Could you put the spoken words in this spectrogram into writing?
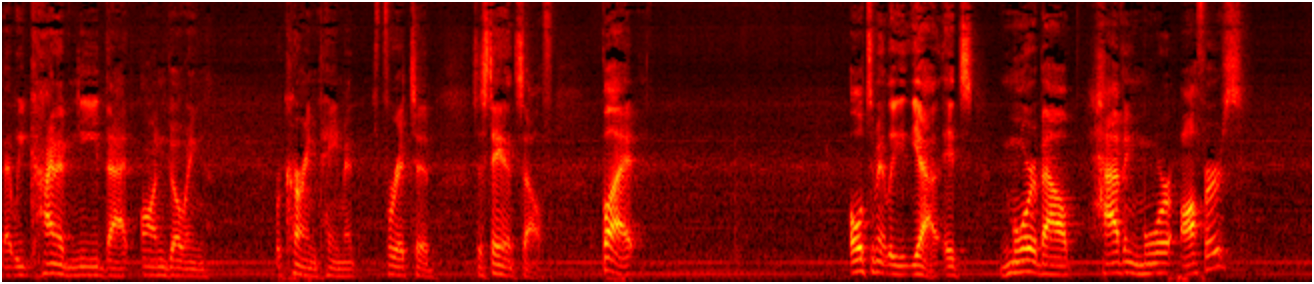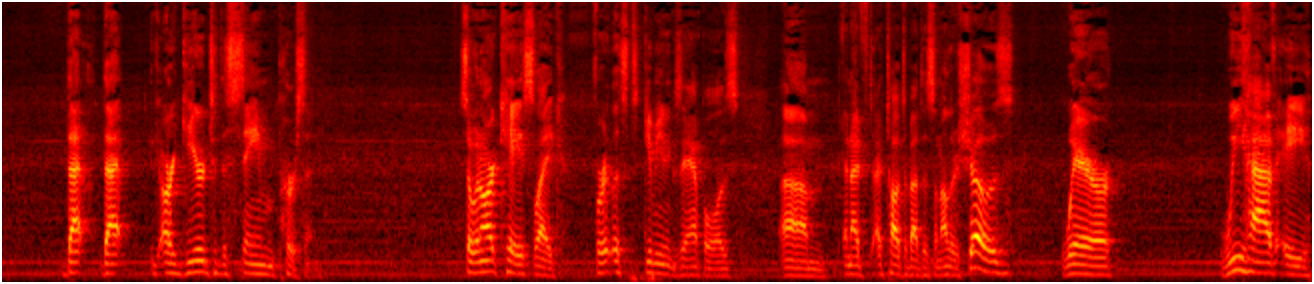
that we kind of need that ongoing recurring payment for it to sustain itself. But ultimately, yeah, it's more about having more offers that that are geared to the same person. So in our case, like for let's give you an example is, um, and I've, I've talked about this on other shows where we have a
